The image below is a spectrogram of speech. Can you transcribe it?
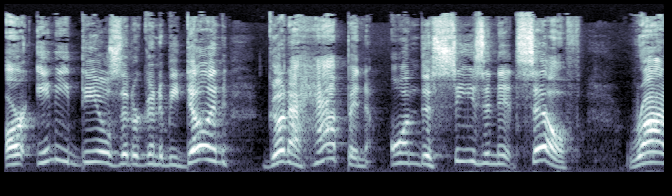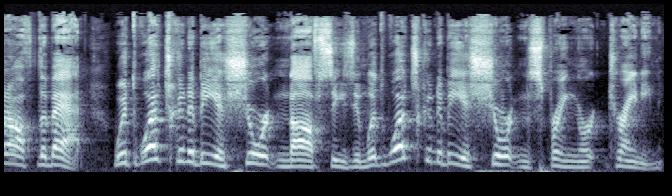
are any deals that are going to be done going to happen on the season itself right off the bat? With what's going to be a shortened off season with what's going to be a shortened spring training?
